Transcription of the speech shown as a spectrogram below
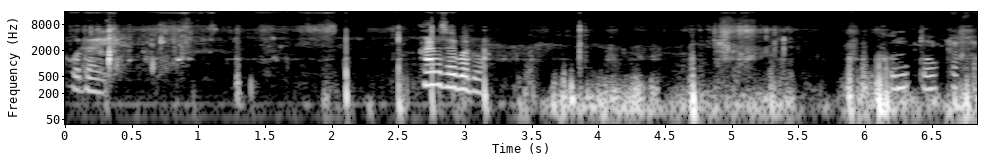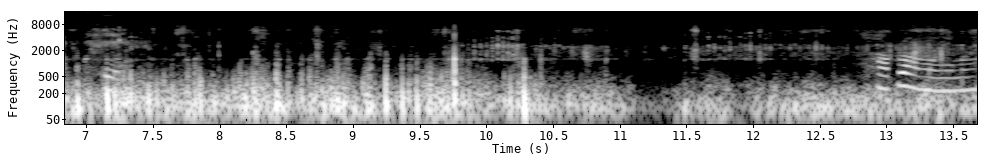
โอ้ได้ให้ไปใส่เบิดวะฝนตกแล้วครับเมื่อคืนครับลองมองนี้มั้ง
